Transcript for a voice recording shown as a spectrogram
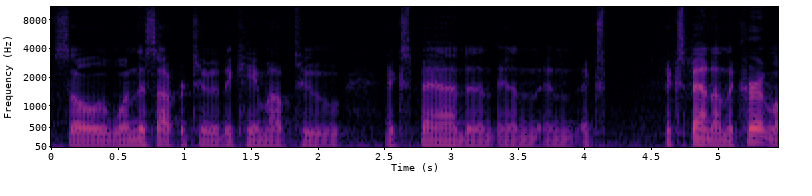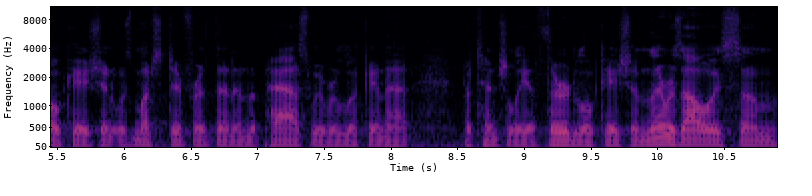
So when this opportunity came up to expand and, and, and ex- expand on the current location, it was much different than in the past. We were looking at potentially a third location. And there was always some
